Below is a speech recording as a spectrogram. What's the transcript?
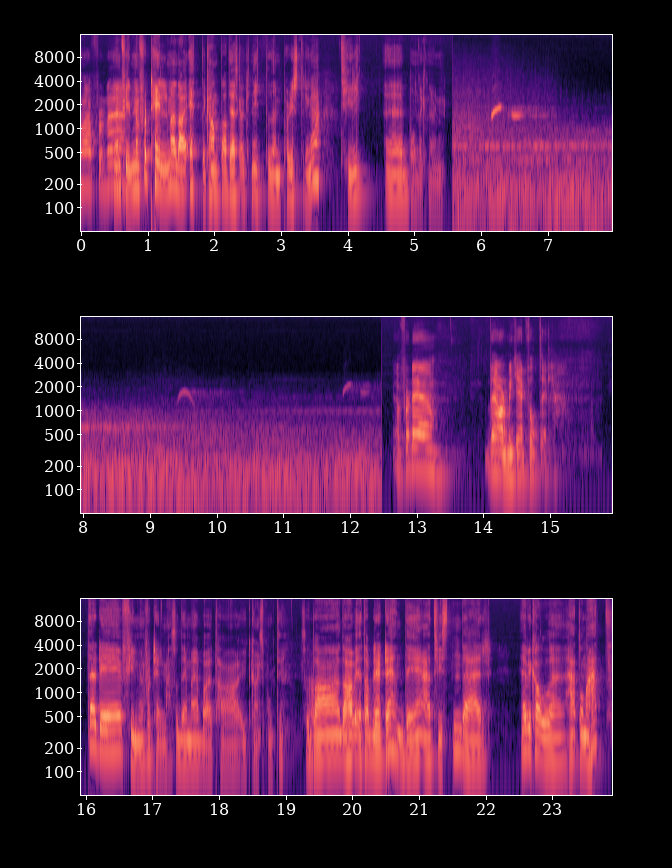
Nei, for det men filmen forteller meg da i etterkant at jeg skal knytte den plystringa til eh, bondeknølen. For det, det har de ikke helt fått til. Det er det filmen forteller meg, så det må jeg bare ta utgangspunkt i. Så da, da har vi etablert det. Det er tvisten. Det er jeg vil kalle det hat on a hat.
